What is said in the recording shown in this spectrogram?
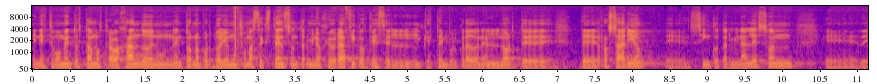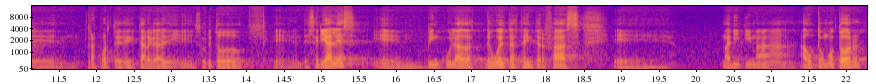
En este momento estamos trabajando en un entorno portuario mucho más extenso en términos geográficos, que es el que está involucrado en el norte de, Rosario. Eh, cinco terminales son eh, de transporte de carga y sobre todo de cereales, vinculados de vuelta a esta interfaz marítima automotor.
